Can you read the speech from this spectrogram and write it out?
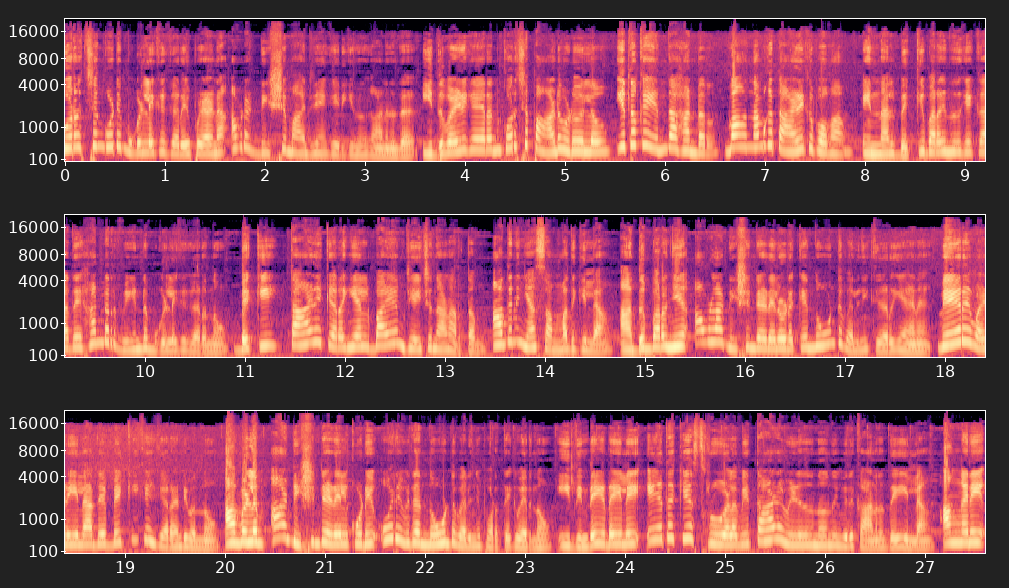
കുറച്ചും കൂടി മുകളിലേക്ക് കയറിയപ്പോഴാണ് അവിടെ ഡിഷ് മാറ്റിനെയൊക്കെ ഇരിക്കുന്നത് കാണുന്നത്. ഇതുവഴി കയറാൻ കുറച്ച് പാടുപെടുമല്ലോ ഇതൊക്കെ എന്താ ഹണ്ടർ? വാ നമുക്ക് താഴേക്ക് പോകാം. എന്നാൽ ബെക്കി പറയുന്നത് കേൾക്കാതെ ഹണ്ടർ വീണ്ടും മുകളിലേക്ക് കയറുന്നു. ബെക്കി താഴേക്ക് ഇറങ്ങിയാൽ ഭയം ജയിച്ചെന്നാണ് അർത്ഥം. അതിന് ഞാൻ സമ്മതിക്കില്ല. അതും പറഞ്ഞ് അവൾ ആ ഡിഷിന്റെ ഇടയിലൂടെയൊക്കെ നോണ്ട് വലിഞ്ഞു കയറുകയാണ് വേറെ വഴിയില്ലാതെ ബെക്കിക്കും കയറേണ്ടി വന്നു. അവളും ആ ഡിഷിന്റെ ഇടയിൽ കൂടി ഒരുവിധം നോണ്ട് വലിഞ്ഞു പുറത്തേക്ക് വരുന്നു. ഇതിന്റെ ഇടയിലെ ഏതൊക്കെ സ്ക്രൂ ഇളവി താഴെ വീഴുന്നതെന്ന് ഇവർ കാണുന്നതേയില്ല. അങ്ങനെ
